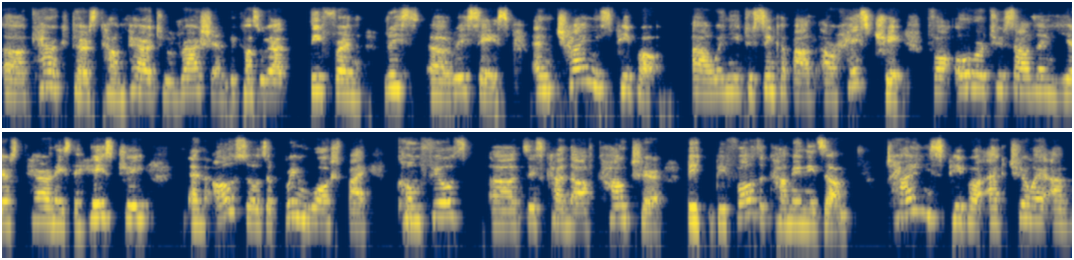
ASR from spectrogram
uh, characters compared to Russian because we are different race, uh, races. And Chinese people, uh, we need to think about our history. For over 2,000 years, Taiwanese history, and also the brainwashed by Confucius uh, this kind of culture be, before the communism, Chinese people actually are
